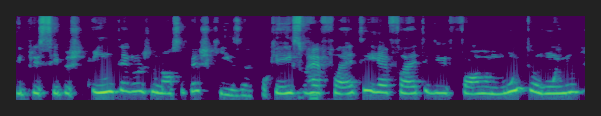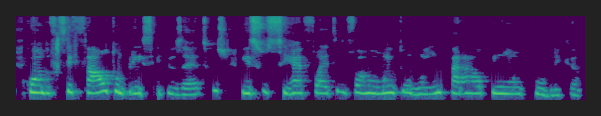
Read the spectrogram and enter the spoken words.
de princípios íntegros na nossa pesquisa, porque isso reflete e reflete de forma muito ruim quando se faltam princípios éticos, isso se reflete de forma muito ruim para a opinião pública.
